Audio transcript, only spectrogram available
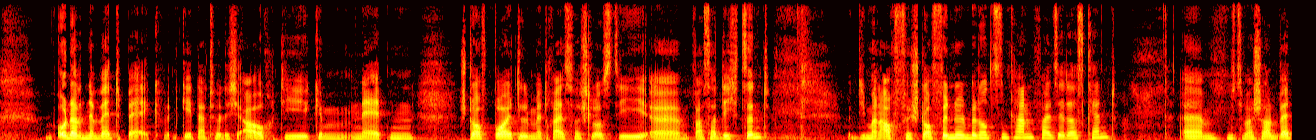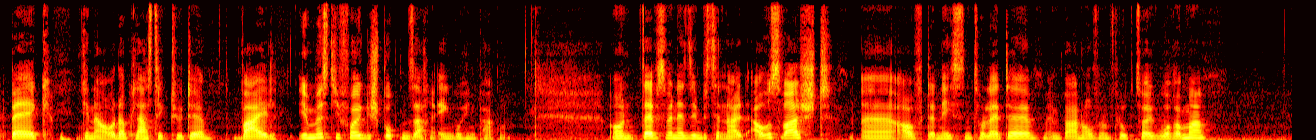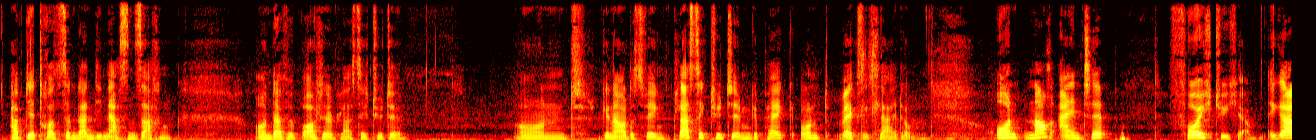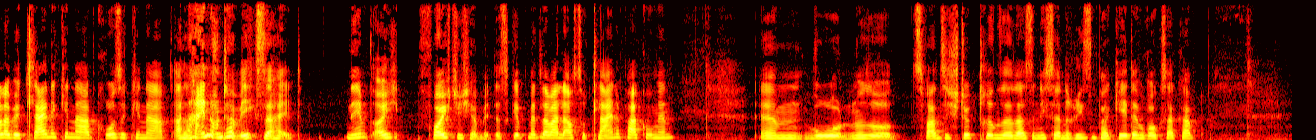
oder eine Wetbag geht natürlich auch. Die genähten Stoffbeutel mit Reißverschluss, die äh, wasserdicht sind, die man auch für Stoffwindeln benutzen kann, falls ihr das kennt. Ähm, müsst ihr mal schauen, Wetbag, genau, oder Plastiktüte, weil ihr müsst die vollgespuckten Sachen irgendwo hinpacken. Und selbst wenn ihr sie ein bisschen halt auswascht, äh, auf der nächsten Toilette, im Bahnhof, im Flugzeug, wo auch immer, habt ihr trotzdem dann die nassen Sachen. Und dafür braucht ihr eine Plastiktüte. Und genau deswegen Plastiktüte im Gepäck und Wechselkleidung. Und noch ein Tipp: Feuchttücher. Egal, ob ihr kleine Kinder habt, große Kinder habt, allein unterwegs seid, nehmt euch Feuchttücher mit. Es gibt mittlerweile auch so kleine Packungen, ähm, wo nur so 20 Stück drin sind, dass ihr nicht so ein Riesenpaket im Rucksack habt.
